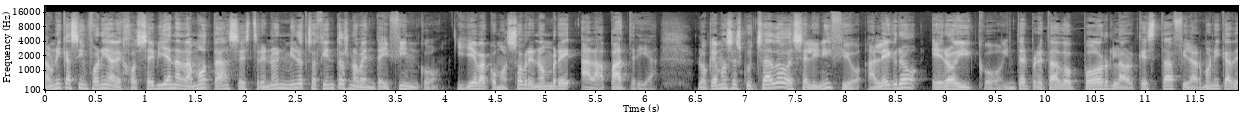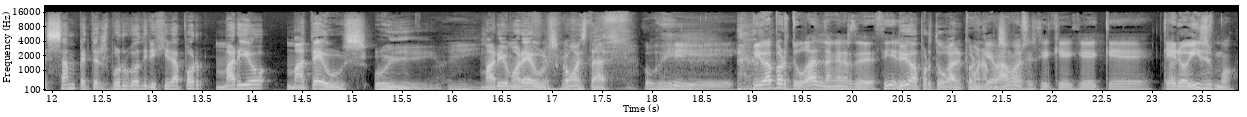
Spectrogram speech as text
La única sinfonía de José Viana da Mota se estrenó en 1895 y lleva como sobrenombre A la Patria. Lo que hemos escuchado es el inicio, alegro heroico, interpretado por la Orquesta Filarmónica de San Petersburgo dirigida por Mario Mateus. Uy, Mario Moreus, ¿cómo estás? Uy, viva Portugal, dan ganas de decir. Viva ¿eh? Portugal, Porque vamos, es que, qué heroísmo.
